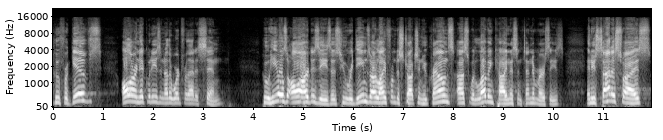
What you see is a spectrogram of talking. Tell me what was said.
who forgives all our iniquities, another word for that is sin, who heals all our diseases, who redeems our life from destruction, who crowns us with loving kindness and tender mercies, and who satisfies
